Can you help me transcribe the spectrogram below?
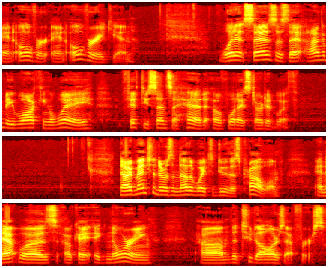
and over and over again, what it says is that I'm going to be walking away 50 cents ahead of what I started with. Now I mentioned there was another way to do this problem, and that was okay ignoring um, the two dollars at first.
